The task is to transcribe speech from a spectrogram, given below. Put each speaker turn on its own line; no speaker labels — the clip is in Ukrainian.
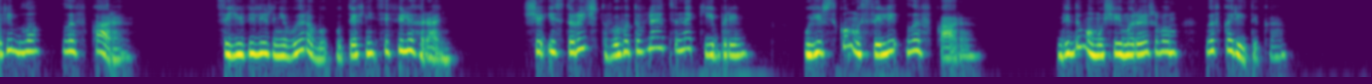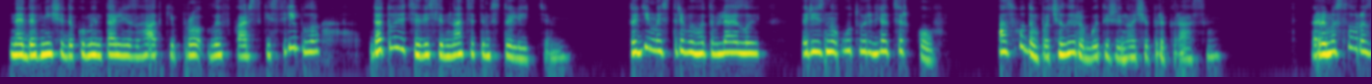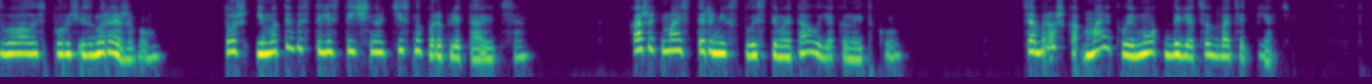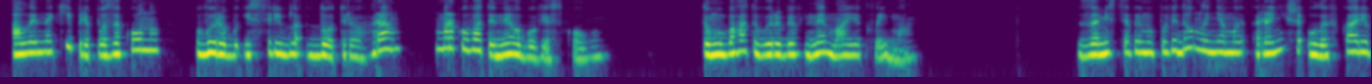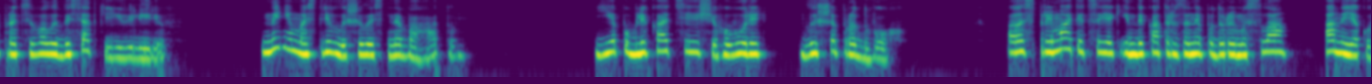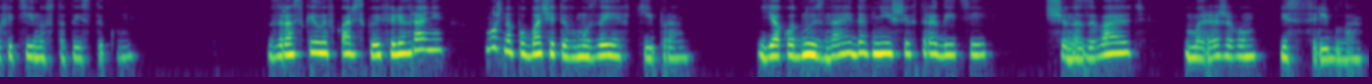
срібло левкаре. Це ювелірні вироби у техніці філігрань, що історично виготовляються на Кіпрі, у гірському селі Левкара, відомому ще й мережевом Левкарітика. Найдавніші документальні згадки про левкарське срібло датуються XVIII століттям. Тоді майстри виготовляли різну утварь для церков, а згодом почали робити жіночі прикраси. Ремесло розвивалось поруч із мережевом, тож і мотиви стилістично тісно переплітаються. Кажуть, майстер міг сплисти метал як нитку. Ця брошка має клеймо 925. Але на Кіпрі по закону вироби із срібла до 3 грам маркувати не обов'язково. Тому багато виробів не має клейма. За місцевими повідомленнями, раніше у Левкарі працювали десятки ювелірів. Нині майстрів лишилось небагато. Є публікації, що говорять лише про двох. Але сприймайте це як індикатор занепаду ремесла, а не як офіційну статистику. Зразки левкарської філіграні можна побачити в музеях Кіпра як одну з найдавніших традицій, що називають мережевом із срібла.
